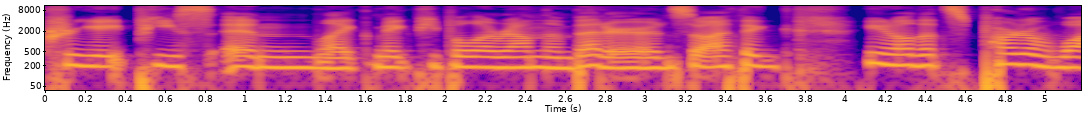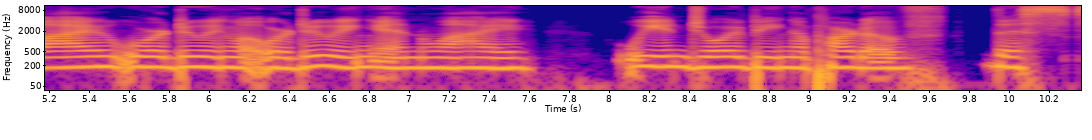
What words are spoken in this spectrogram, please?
create peace and like make people around them better. And so I think, you know, that's part of why we're doing what we're doing and why we enjoy being a part of this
